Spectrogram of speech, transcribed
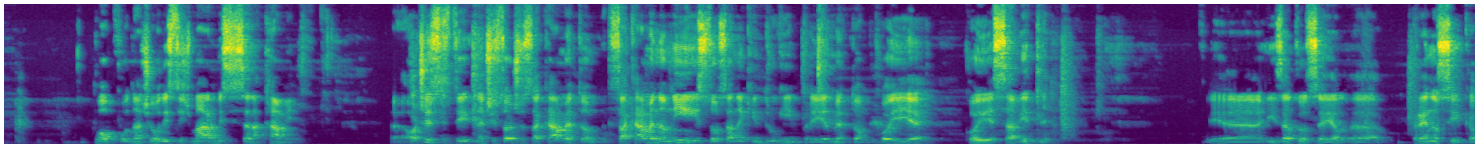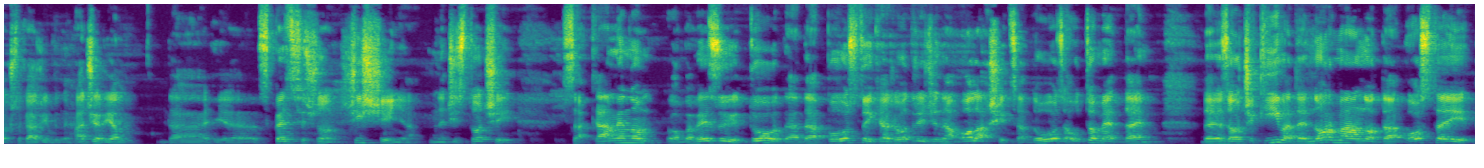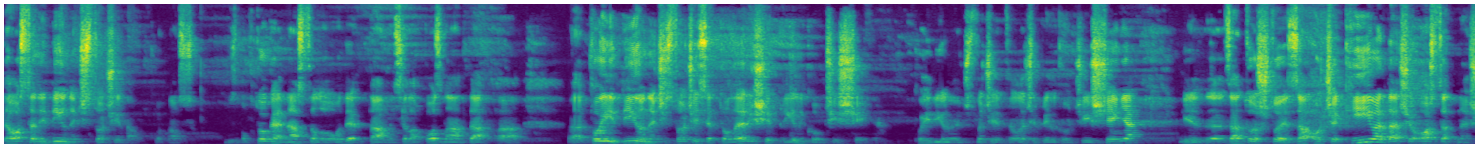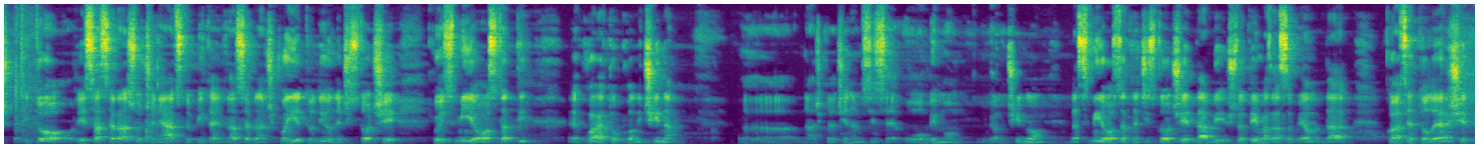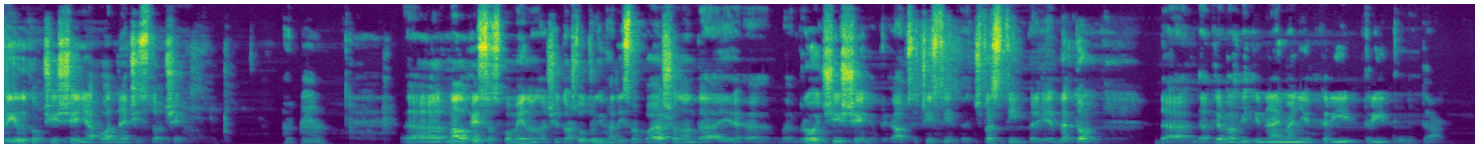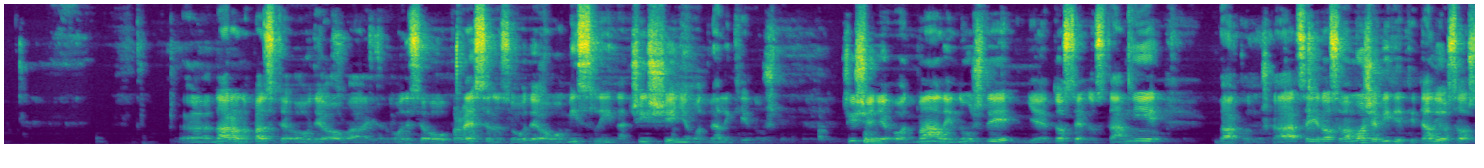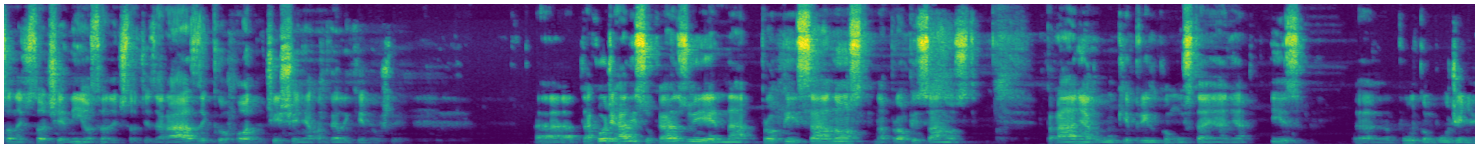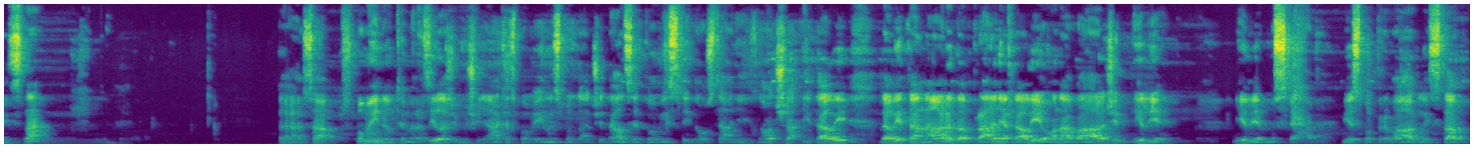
poput, znači ovdje stižmar misli se na kamen. E, Očistiti nečistoću sa, kametom, sa kamenom nije isto sa nekim drugim predmetom koji je, koji je savitljiv. E, I zato se jel, prenosi, kao što kaže Ibn Hajar, da je specifično čišćenja nečistoći sa kamenom obavezuju to da, da postoji, kaže, određena olakšica doza u tome da je, da je za očekiva, da je normalno da ostaje, da ostane dio nečistoći na kod nosu. Zbog toga je nastalo ovdje ta mesela poznata a, a, koji dio nečistoći se toleriše prilikom čišćenja. Koji dio nečistoći se toleriše prilikom čišćenja zato što je za očekiva da će ostati nešto. I to je sad se različite učenjaci, to je pitanje za sebe, znači koji je to dio nečistoće koji smije ostati, e, koja je to količina, e, znači količina misli se obimom, veličinom, da smije ostati nečistoće, da bi, što tema za sebe, da, koja se toleriše prilikom čišćenja od nečistoće. Uh, malo prije sam spomenuo, znači došlo u drugim hadisma pojašano da je broj čišćenja, ako se čisti čvrstim predmetom, da, da treba biti najmanje tri, tri puta. E, naravno, pazite, ovdje, ovaj, ovdje se ovo prvenstveno se ovdje ovo misli na čišćenje od velike nužde. Čišćenje od male nužde je dosta jednostavnije, bar kod muškarca, jer osoba može vidjeti da li je ostalo što nečistoće, nije ostalo nečistoće, za razliku od čišćenja od velike nužde. E, također hadis ukazuje na propisanost, na propisanost pranja ruke prilikom ustajanja iz e, prilikom buđenja iz sna. E, sa spomenutim razilaženjem učenjaka spomenuli smo znači da li se to misli na ustajanje iz noća i da li, da li je ta naroda pranja, da li je ona vađib ili je, ili je mustehab. Gdje smo prevagli stav,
